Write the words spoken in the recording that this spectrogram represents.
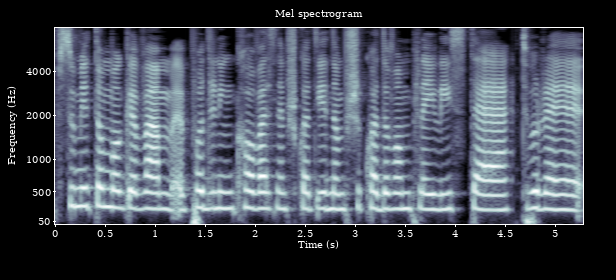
W sumie to mogę Wam podlinkować na przykład jedną przykładową playlistę które,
